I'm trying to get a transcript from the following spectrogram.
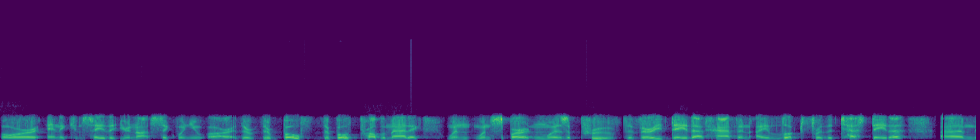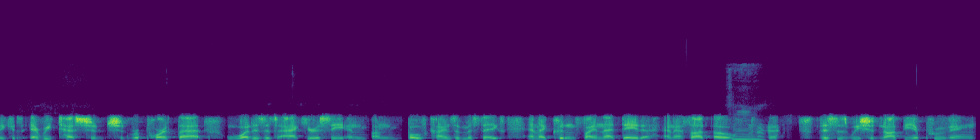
or and it can say that you're not sick when you are. They're they're both they're both problematic. When when Spartan was approved, the very day that happened, I looked for the test data um, because every test should should report that. What is its accuracy and on both kinds of mistakes? And I couldn't find that data, and I thought, oh, hmm. this is we should not be approving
